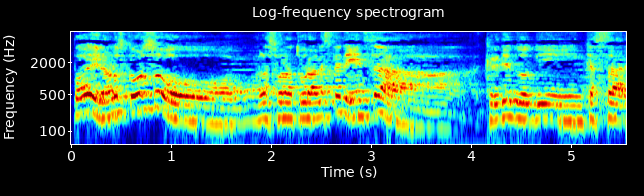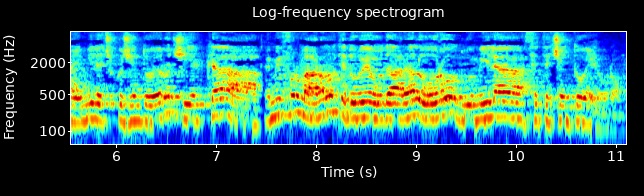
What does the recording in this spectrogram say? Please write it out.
Poi l'anno scorso, alla sua naturale scadenza, credendo di incassare 1500 euro circa, mi informarono che dovevo dare a loro 2700 euro.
